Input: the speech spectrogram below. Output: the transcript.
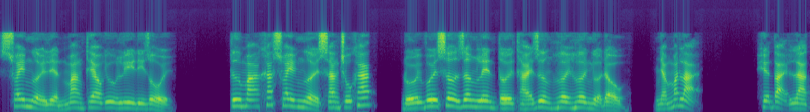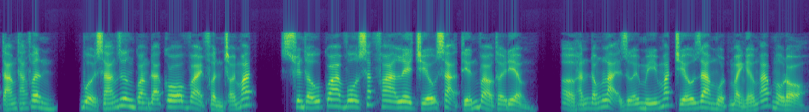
xoay người liền mang theo yêu ly đi rồi. Tư mã khác xoay người sang chỗ khác, đối với sơ dâng lên tới thái dương hơi hơi ngửa đầu, nhắm mắt lại. Hiện tại là 8 tháng phân, buổi sáng dương quang đã có vài phần chói mắt, xuyên thấu qua vô sắc pha lê chiếu xạ tiến vào thời điểm, ở hắn đóng lại dưới mí mắt chiếu ra một mảnh ấm áp màu đỏ.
